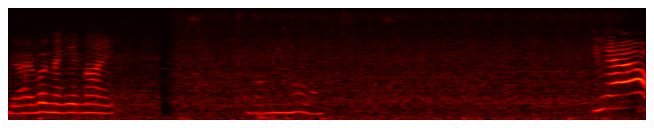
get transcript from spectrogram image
เดี๋ยวให้เบิ่งนางเอกหน่อยบ่มีหมูเที่ยว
